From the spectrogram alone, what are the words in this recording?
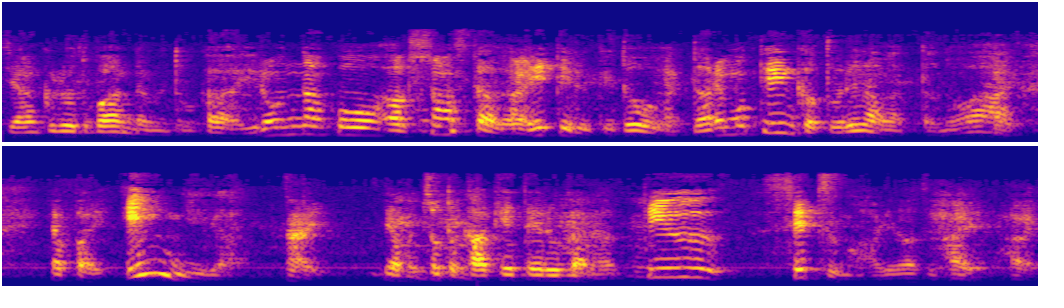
ジャンクロード・バンダムとかいろんなこうアクションスターが出てるけど、はい。誰も天下取れなかったのは、はい。やっぱり演技がはい。やっぱちょっと欠けてるからっていう説もありますよね、はいはい。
